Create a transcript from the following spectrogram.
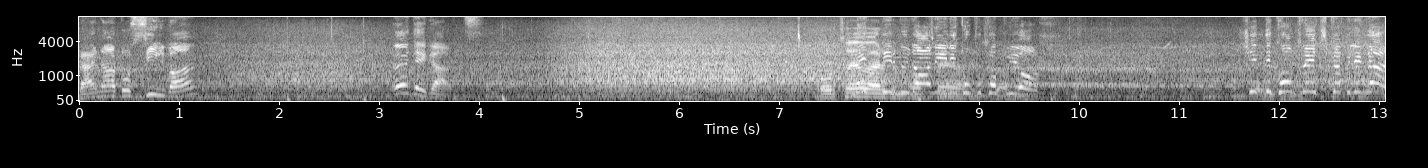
Bernardo Silva. Ödegaard. Ortaya Net bir verdim. müdahaleyle ortaya topu kapıyor. Şimdi kontraya çıkabilirler.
